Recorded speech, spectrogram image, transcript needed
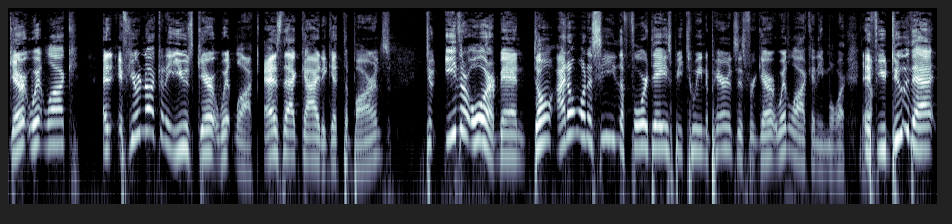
Garrett Whitlock, and if you're not going to use Garrett Whitlock as that guy to get the Barnes. Do either or, man. Don't I don't want to see the four days between appearances for Garrett Whitlock anymore. If you do that,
